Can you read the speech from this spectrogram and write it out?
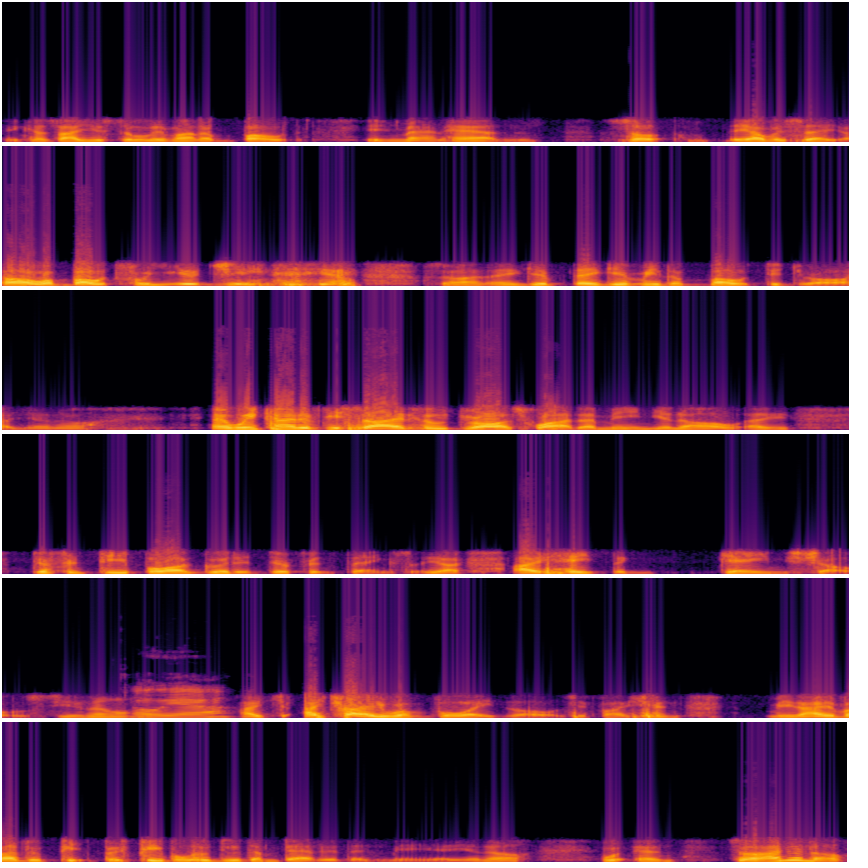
because I used to live on a boat in Manhattan, so they always say, "Oh, a boat for Eugene." so they give they give me the boat to draw, you know, and we kind of decide who draws what. I mean, you know, I, different people are good at different things. Yeah, I hate the game shows, you know. Oh yeah. I I try to avoid those if I can. I mean, I have other pe- people who do them better than me, you know, and so I don't know.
